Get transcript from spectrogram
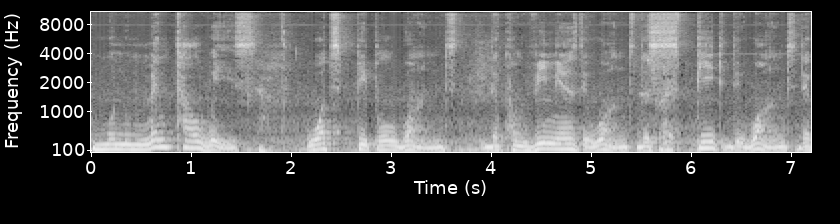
monumental ways what people want, the convenience they want, the right. speed they want, the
